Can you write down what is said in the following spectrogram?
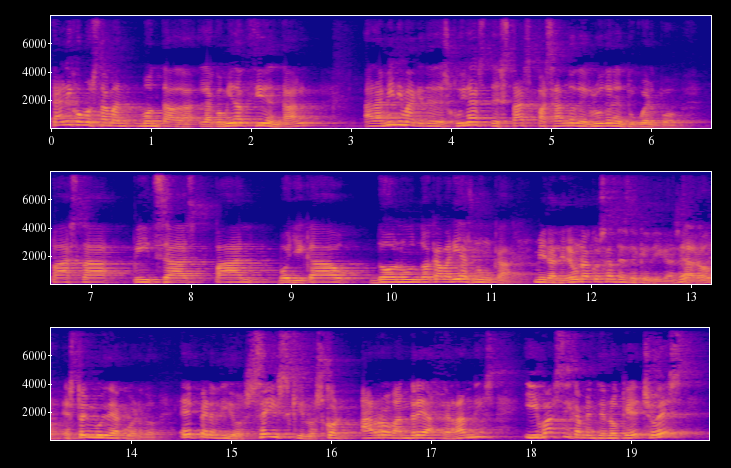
Tal y como está montada la comida occidental, a la mínima que te descuidas te estás pasando de gluten en tu cuerpo. Pasta, pizzas, pan, bollicao, donut, no acabarías nunca. Mira, diré una cosa antes de que digas, ¿eh? Claro. Estoy muy de acuerdo. He perdido 6 kilos con arroba Andrea Ferrandis y básicamente lo que he hecho es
